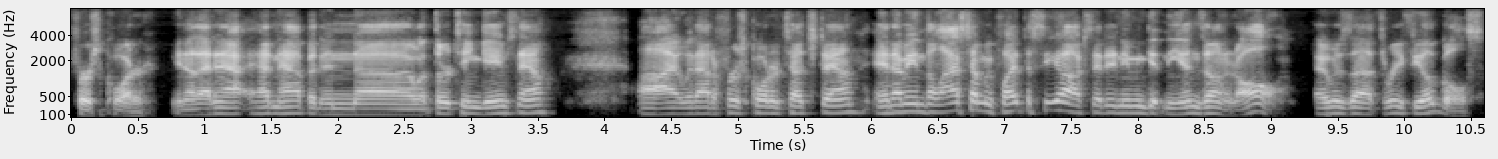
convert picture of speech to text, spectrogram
first quarter. You know, that ha- hadn't happened in uh, what 13 games now. Uh, without a first quarter touchdown, and I mean, the last time we played the Seahawks, they didn't even get in the end zone at all. It was uh, three field goals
